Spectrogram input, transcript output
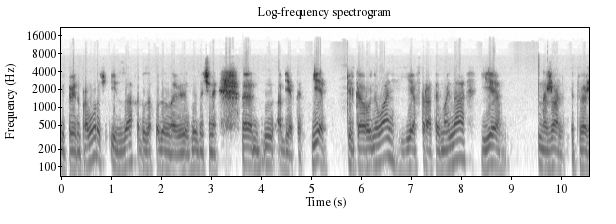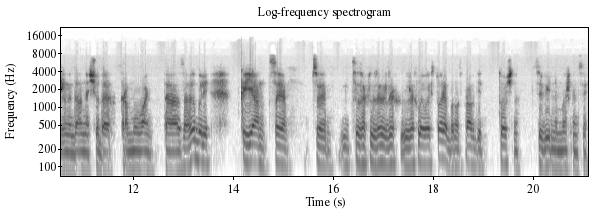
відповідно праворуч і з заходу заходили на визначені е, об'єкти. Є кілька руйнувань, є втрати майна, є на жаль, підтверджені дані щодо травмувань та загибелі киян. Це це, це жах, жах, жахлива історія, бо насправді точно цивільні мешканці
